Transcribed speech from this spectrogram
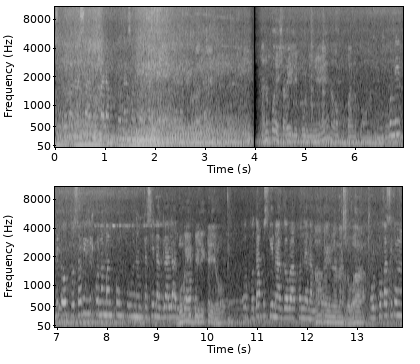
Siguro nasa ano pa lang po, nasa 400. Ano po eh? Sarili po ninyo yan o paano po? ang- Bumibili, opo, sarili ko naman pong punan kasi naglalaan po ako. Bumibili kayo? Opo, tapos ginagawa ko na lang Ah, po. kayo na nagawa. Opo, kasi kung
